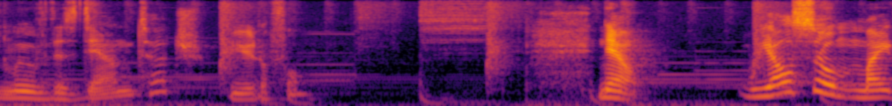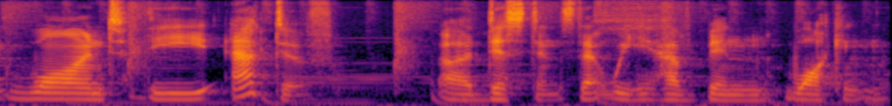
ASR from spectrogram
Move this down a touch. Beautiful. Now, we also might want the active uh, distance that we have been walking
